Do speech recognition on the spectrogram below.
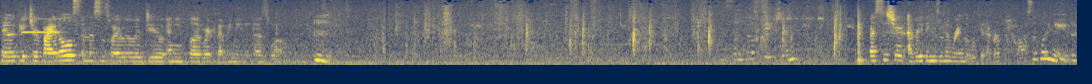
They would get your vitals, and this is where we would do any blood work that we needed as well. Central station. Rest assured, everything's in the room that we could ever possibly need.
